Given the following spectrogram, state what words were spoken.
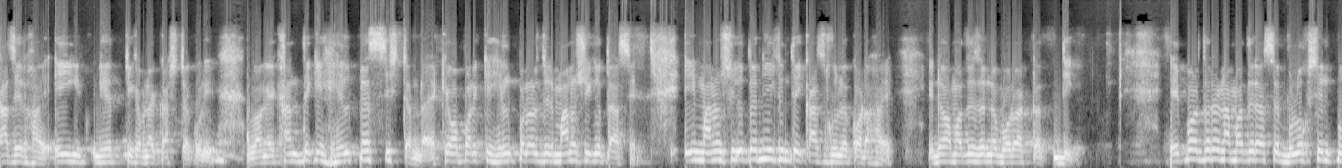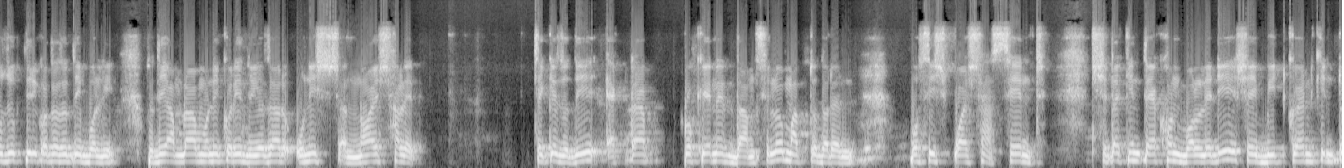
কাজের হয়, এই নিয়ত থেকে আমরা কাজটা করি। এবং এখান থেকে হেল্পনেস সিস্টেমটা একে অপরকে হেল্প করার যে মানসিকতা আছে, এই মানসিকতা নিয়ে কিন্তু এই কাজগুলো করা হয়। এটাও আমাদের জন্য বড় একটা দিক। এরপর ধরেন আমাদের আছে ব্লকচেইন প্রযুক্তির কথা যদি বলি, যদি আমরা মনে করি দুই নয় সালের থেকে যদি একটা টোকেনের দাম ছিল মাত্র ধরেন পঁচিশ পয়সা সেন্ট সেটা কিন্তু এখন অলরেডি সেই বিটকয়েন কিন্তু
